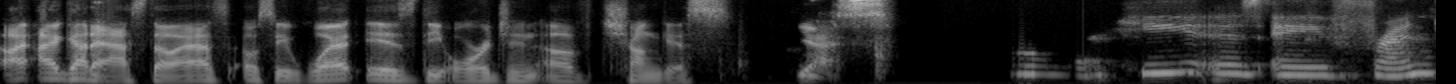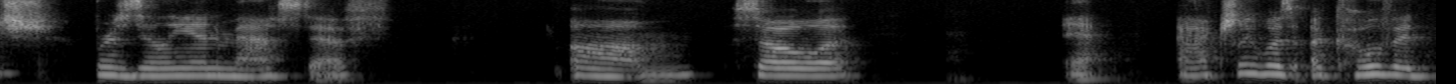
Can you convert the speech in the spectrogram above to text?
I, I gotta ask though. Ask OC, what is the origin of Chungus? yes. He is a French Brazilian Mastiff. Um, so it actually was a COVID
